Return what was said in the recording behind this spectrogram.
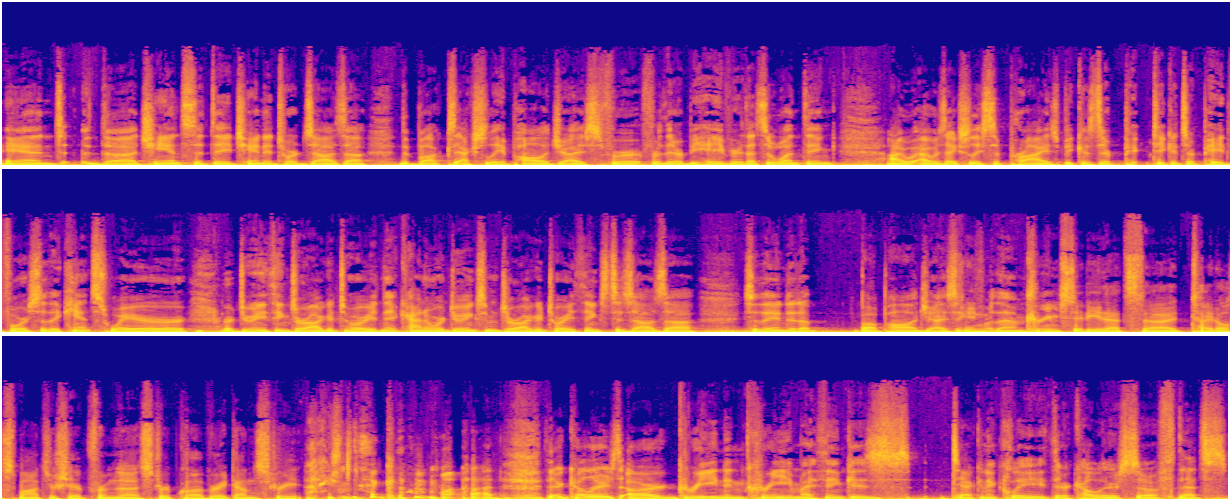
and the chants that they chanted towards Zaza, the Bucks actually apologized for for their behavior. That's the one thing I, I was actually surprised because their p- tickets are paid for, so they can't swear or, or do anything derogatory, and they kind of were doing some derogatory things to Zaza, so they ended up apologizing In for them. Cream City, that's the title sponsorship from the strip club right down the street. Come on. Their colors are green and cream, I think is technically their colors. So if that's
